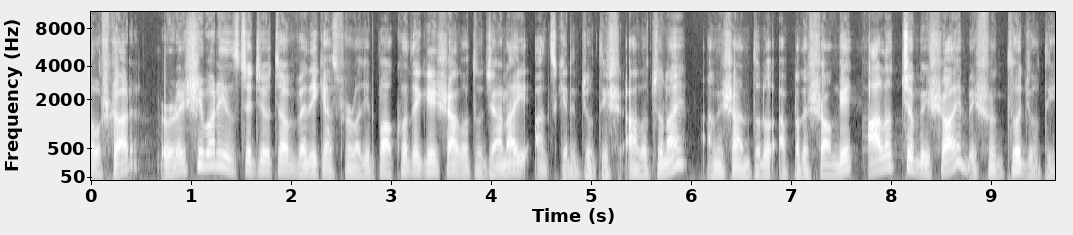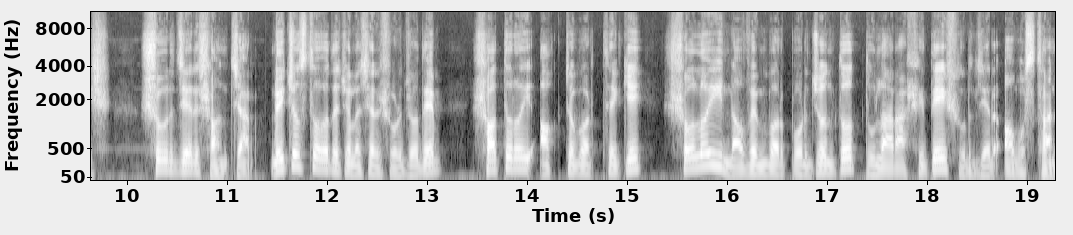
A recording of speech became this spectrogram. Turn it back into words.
নমস্কার, ঋষিবাণী ইনস্টিটিউট অফ ভেদিক অ্যাস্ট্রোলজির পক্ষ থেকে স্বাগত জানাই আজকের জ্যোতিষ আলোচনায়। আমি শান্তনু, আপনাদের সঙ্গে আলোচ্য বিষয়, বিশুদ্ধ জ্যোতিষ, সূর্যের সঞ্চার। নিচস্থ হতে চলেছেন সূর্যদেব, সতেরোই অক্টোবর থেকে ষোলোই নভেম্বর পর্যন্ত তুলা রাশিতে সূর্যের অবস্থান।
